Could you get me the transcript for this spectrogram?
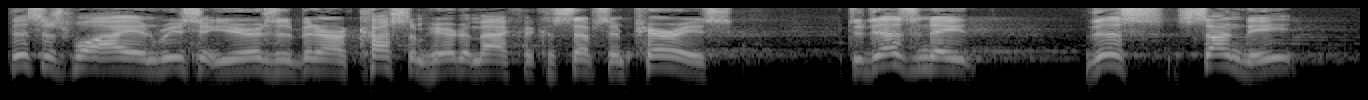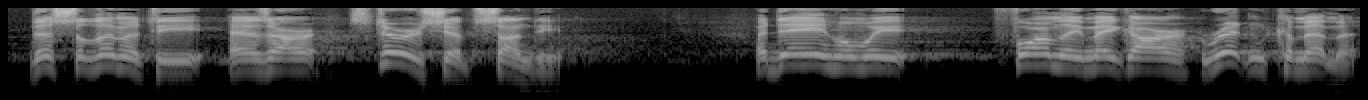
This is why, in recent years, it has been our custom here at Immaculate Conception Parish to designate this Sunday, this solemnity, as our Stewardship Sunday, a day when we formally make our written commitment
